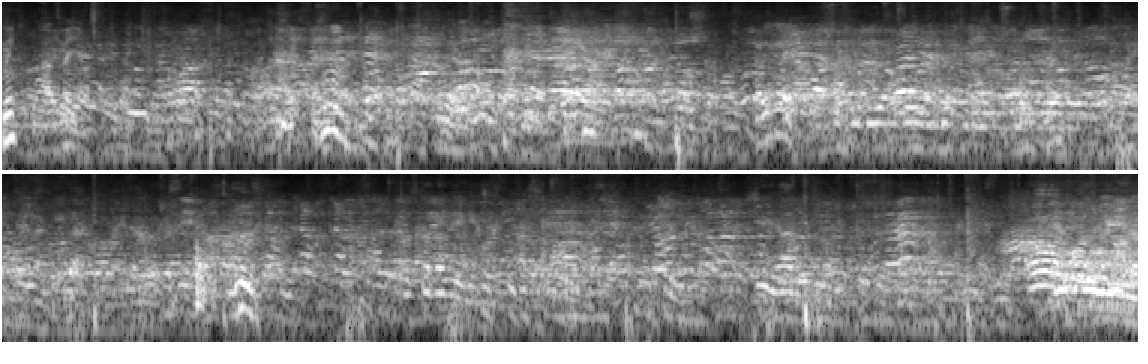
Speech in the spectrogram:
Mi? Aztán a végén van még ide.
